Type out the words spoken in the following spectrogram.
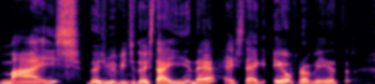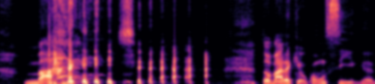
Mas 2022 está aí, né? Hashtag eu prometo. Mas tomara que eu consiga.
